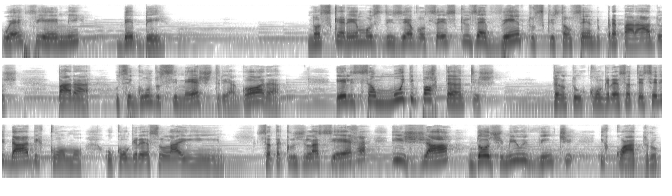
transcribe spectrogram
o FMBB. Nós queremos dizer a vocês que os eventos que estão sendo preparados para o segundo semestre agora, eles são muito importantes. Tanto o Congresso da Terceira Idade como o Congresso lá em Santa Cruz de la Sierra e já 2024,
